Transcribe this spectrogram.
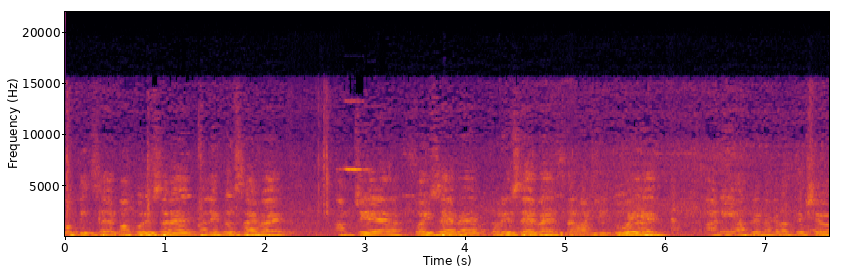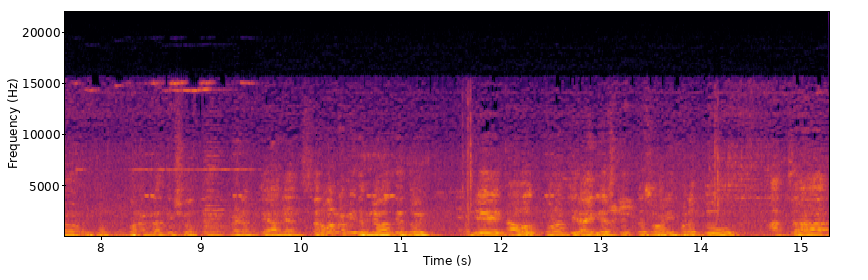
वकील साहेब बांबोरे सर आहेत भालेकर साहेब आहेत. आमचे पै साहेब आहेत कोरे साहेब आहेत. सर्वांची तूबाई आहेत. आणि आपले नगराध्यक्ष उप उपनगराध्यक्ष होते. मॅडम ते आल्या. सर्वांना मी धन्यवाद देतोय. म्हणजे नावं कोणाची राहिली असतील तर सॉरी परंतु आजचा हा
